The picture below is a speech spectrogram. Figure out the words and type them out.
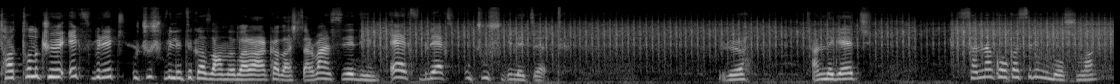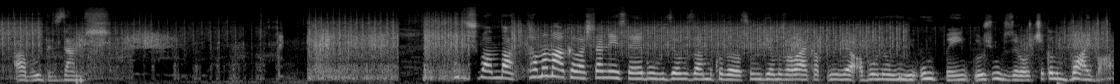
Tahtalı köyü X1X uçuş bileti kazandılar arkadaşlar. Ben size diyeyim. X1X uçuş bileti. Yürü. Sen de geç. Senden korkak senin gibi olsun lan. Aa bu bizdenmiş. Bu düşmandan. Tamam arkadaşlar neyse bu videomuzdan bu kadar olsun. Videomuza like atmayı ve abone olmayı unutmayın. Görüşmek üzere. Hoşçakalın. Bay bay.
